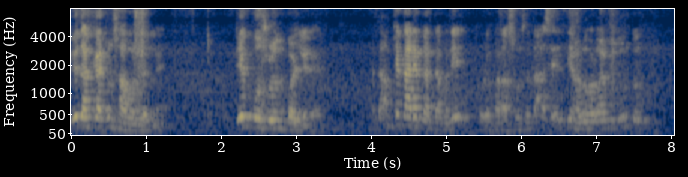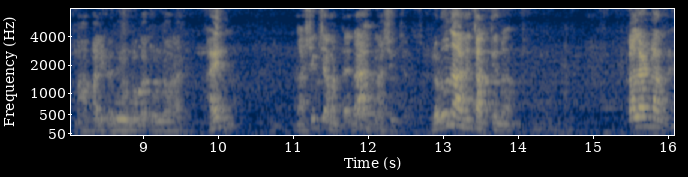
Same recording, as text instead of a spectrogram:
ते धक्क्यातून सावरलेलं नाही. ते कोसळून पडलेले आहेत. आता आमच्या कार्यकर्त्यामध्ये थोडंफार अस्वस्थता असेल. ती हळूहळू आम्ही दूर करू. महापालिका निवडणुका तोंडावर आहे आहेत ना? नाशिकच्या म्हणताय ना? नाशिकच्या. लढू ना आम्ही ताकदीनं. का लढणार नाही?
